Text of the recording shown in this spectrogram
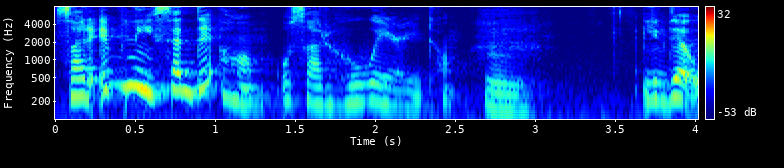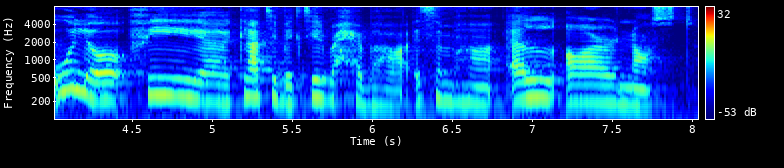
صار ابني يصدقهم وصار هو يعيدهم. م. اللي بدي أقوله في كاتبة كتير بحبها اسمها L.R. Knost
